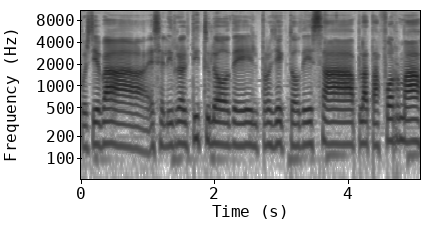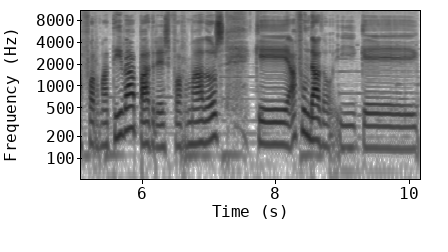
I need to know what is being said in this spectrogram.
pues lleva ese libro el título del proyecto de esa plataforma formativa Padres formados que ha fundado y que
